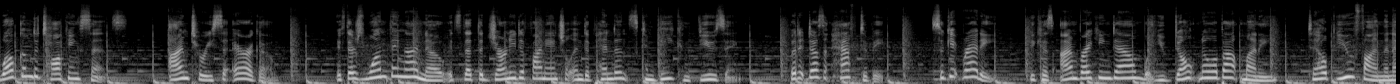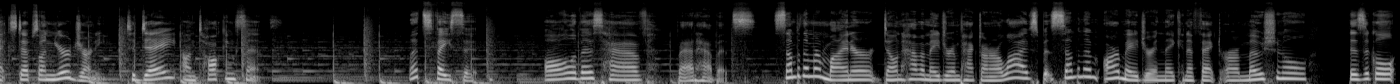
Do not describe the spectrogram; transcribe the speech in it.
Welcome to Talking Sense. I'm Teresa Arago. If there's one thing I know, it's that the journey to financial independence can be confusing, but it doesn't have to be. So get ready, because I'm breaking down what you don't know about money to help you find the next steps on your journey today on Talking Sense. Let's face it, all of us have bad habits. Some of them are minor, don't have a major impact on our lives, but some of them are major and they can affect our emotional, physical,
